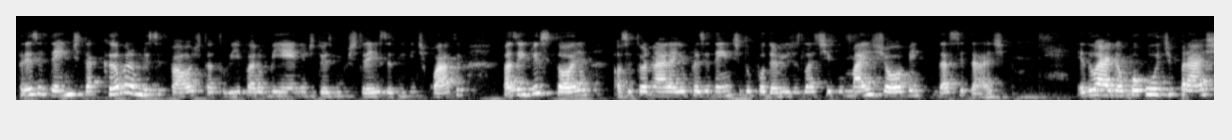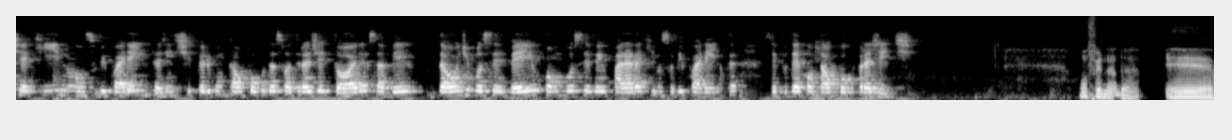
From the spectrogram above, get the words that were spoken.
presidente da Câmara Municipal de Tatuí para o biênio de 2023-2024, fazendo história ao se tornar aí o presidente do Poder Legislativo mais jovem da cidade. Eduardo, é um pouco de praxe aqui no Sub40, a gente te perguntar um pouco da sua trajetória, saber de onde você veio, como você veio parar aqui no Sub40, se você puder contar um pouco para a gente. Bom, Fernanda, é,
